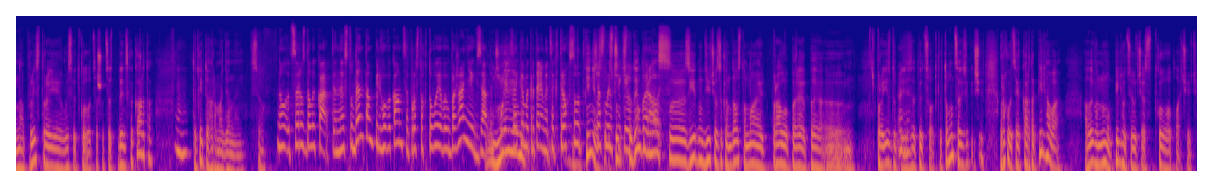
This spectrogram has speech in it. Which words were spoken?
на пристрої висвітковуватися, що це студентська карта, такий-то громадянин. Все. Ну, це роздали карти не студентам, пільговикам, це просто хто виявив бажання їх взяти. Чи Ми- за якими критеріями цих 300 Ні, ні, щасливчиків студенти у нас е, згідно діючого законодавства мають право пере, пе- е, проїзду 50%. Тому це враховується як карта пільгова, але вони ну, пільгу цю частково оплачують.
